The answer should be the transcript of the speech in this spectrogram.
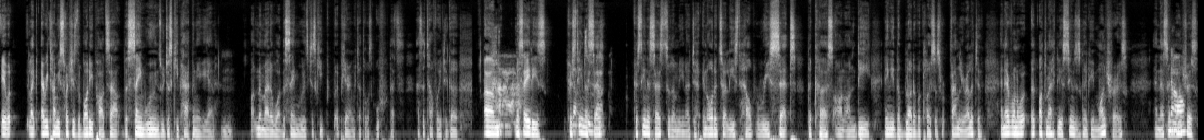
it would like every time he switches the body parts out, the same wounds would just keep happening again. Uh, No matter what, the same wounds just keep appearing, which I thought was, oof, that's that's a tough way to go. Um. Mercedes, Gotta Christina says. Christina says to them, you know, to, in order to at least help reset the curse on on Dee, they need the blood of a closest family relative, and everyone automatically assumes it's going to be Montrose, and that's when No. Montrose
